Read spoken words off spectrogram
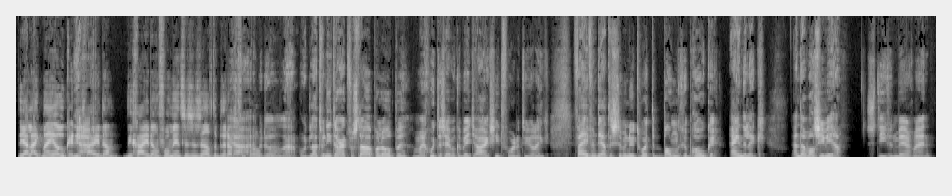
Ja, lijkt mij ook. En die, Ja. ga je dan, die ga je dan voor minstens eenzelfde bedrag Ja, verkopen. bedoel, nou goed, laten we niet te hard van stapel lopen. Maar goed, daar zijn we ook een beetje ajax voor natuurlijk. 35e minuut wordt de ban gebroken, eindelijk. En daar was hij weer. Steven Bergwijn.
